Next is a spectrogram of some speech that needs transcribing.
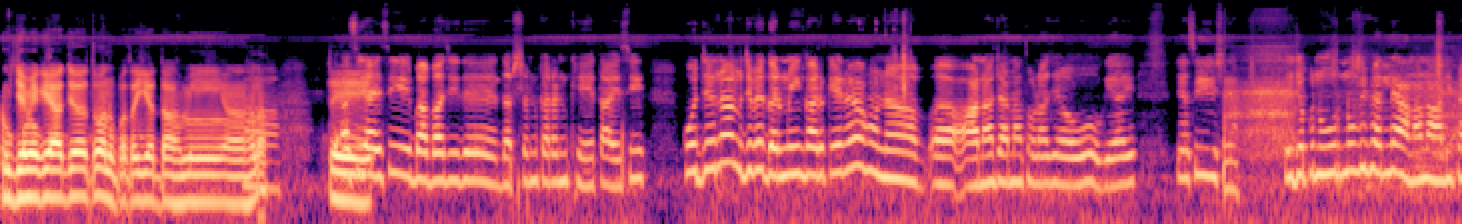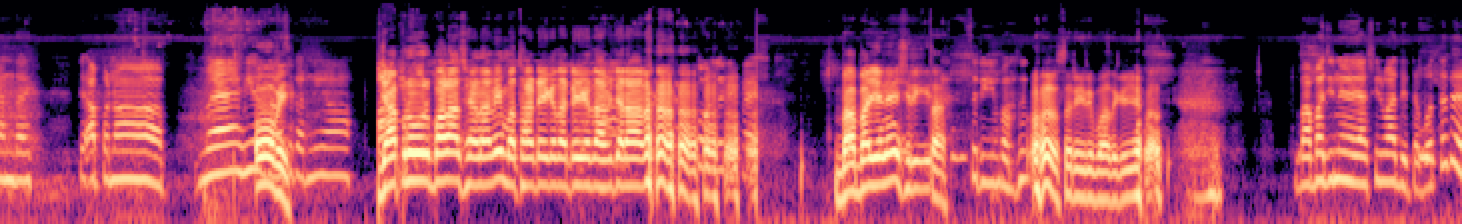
ਜਿਵੇਂ ਕਿ ਅੱਜ ਤੁਹਾਨੂੰ ਪਤਾ ਹੀ ਆ 10ਵੀਂ ਆ ਹਨਾ। ਤੇ ਅਸੀਂ ਆਏ ਸੀ ਬਾਬਾ ਜੀ ਦੇ ਦਰਸ਼ਨ ਕਰਨ ਖੇਤ ਆਏ ਸੀ। ਕੁਝ ਨਾ ਜਿਵੇਂ ਗਰਮੀ ਕਰਕੇ ਨਾ ਹੁਣ ਆਣਾ ਜਾਣਾ ਥੋੜਾ ਜਿਹਾ ਉਹ ਹੋ ਗਿਆ ਏ ਤੇ ਅਸੀਂ ਤੇ ਜਪਨੂਰ ਨੂੰ ਵੀ ਫਿਰ ਲਿਆਣਾ ਨਾਲ ਹੀ ਪੈਂਦਾ ਏ ਤੇ ਆਪਣਾ ਮੈਂ ਹੀ ਅਰਦਾਸ ਕਰਨੀ ਆ। ਜਪਨੂਰ ਵਾਲਾ ਸਿਆਣਾ ਵੀ ਮੱਥਾ ਟੇਕਦਾ ਟੇਕਦਾ ਵਿਚਾਰਾ। ਬਾਬਾ ਜੀ ਨੇ ਸ਼ਰੀਰ ਸਰੀਰ ਵੱਲ। ਸਰੀਰ ਬਾਦ ਗਈ ਬਾਬਾ ਜੀ ਨੇ ਆਸ਼ੀਰਵਾਦ ਦਿੱਤਾ ਪੁੱਤ ਤੇ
